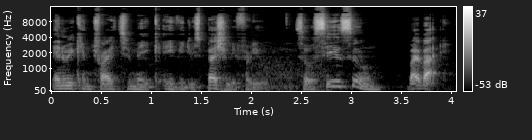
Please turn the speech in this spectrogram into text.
and we can try to make a video specially for you. So see you soon. Bye bye.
